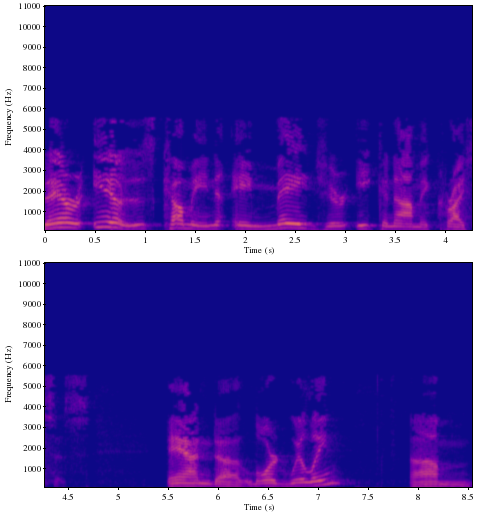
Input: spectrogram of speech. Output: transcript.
there is coming a major economic crisis. And uh, Lord willing, um,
